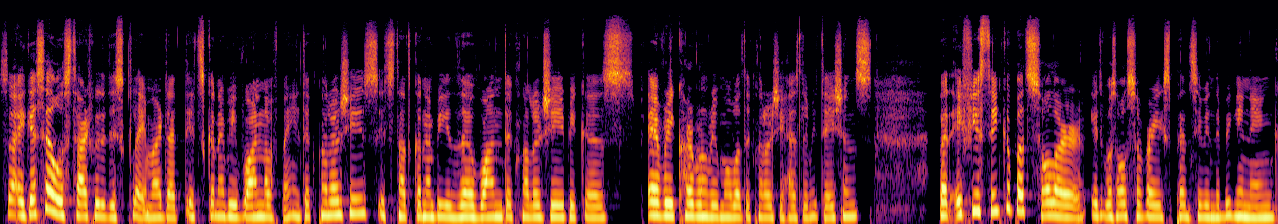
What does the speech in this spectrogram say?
So I guess I will start with a disclaimer that it's going to be one of many technologies. It's not going to be the one technology because every carbon removal technology has limitations. But if you think about solar, it was also very expensive in the beginning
